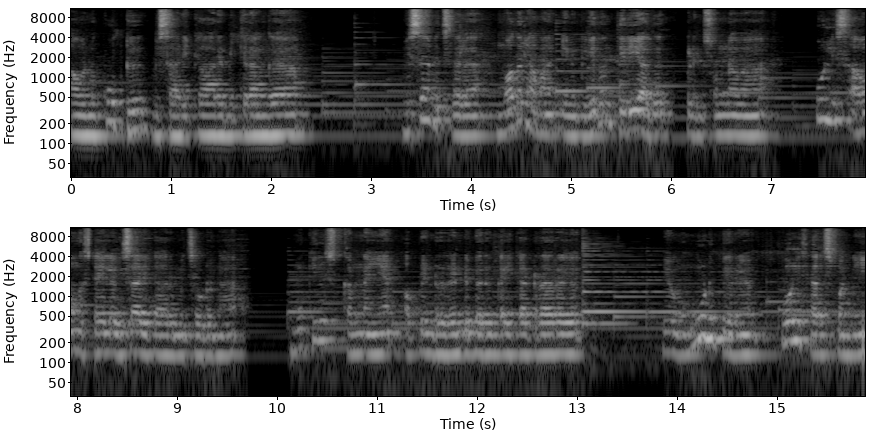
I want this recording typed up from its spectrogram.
அவனை கூப்பிட்டு விசாரிக்க ஆரம்பிக்கிறாங்க. விசாரித்ததில் முதல்ல அவன் எனக்கு எதுவும் தெரியாது அப்படின்னு சொன்னவன் போலீஸ் அவங்க ஸ்டைலில் விசாரிக்க ஆரம்பிச்ச உடனே முகேஷ் கண்ணையன் அப்படின்ற ரெண்டு பேரும் கை காட்டுறாரு. இவங்க மூணு பேரும் போலீஸ் அரெஸ்ட் பண்ணி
